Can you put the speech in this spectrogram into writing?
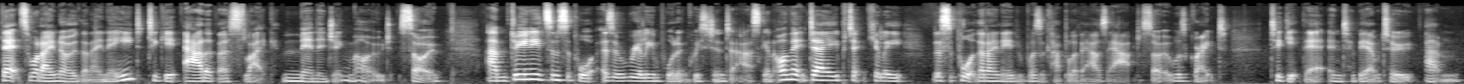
That's what I know that I need to get out of this like managing mode. So, um, do you need some support? Is a really important question to ask. And on that day, particularly, the support that I needed was a couple of hours out. So it was great to get that and to be able to um,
